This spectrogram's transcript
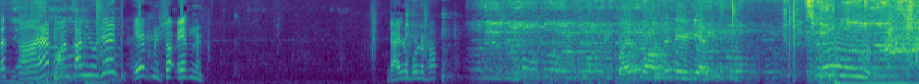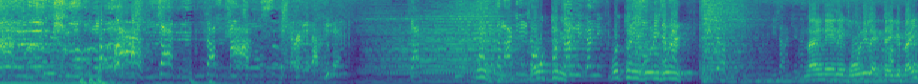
कहाँ है कौन सा म्यूज़िक एक मिनट साहब एक मिनट। डायलॉग बोलो साहब। भाई पॉजिटिव वो तेरी गोली गोली। नहीं नहीं नहीं गोली लग जाएगी भाई।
